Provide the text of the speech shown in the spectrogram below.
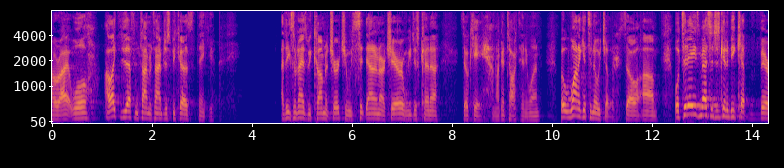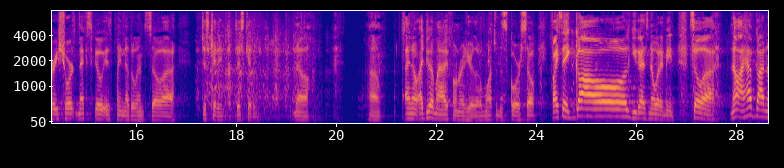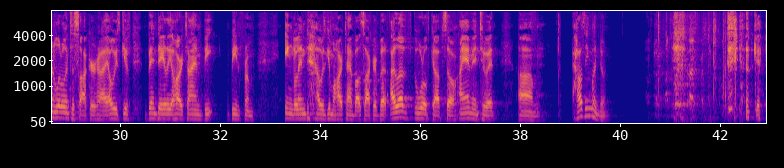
All right. Well, I like to do that from time to time just because, thank you. I think sometimes we come to church and we sit down in our chair and we just kind of say, okay, I'm not going to talk to anyone. But we want to get to know each other. So, um, well, today's message is going to be kept very short. Mexico is playing Netherlands. So, uh, just kidding. Just kidding. No. Um, I know. I do have my iPhone right here, though. I'm watching the score. So if I say goal, you guys know what I mean. So, uh, no, I have gotten a little into soccer. I always give Ben Daly a hard time be, being from England. I always give him a hard time about soccer, but I love the World Cup, so I am into it. Um, how's England doing? okay.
